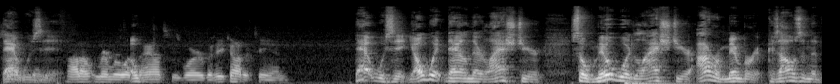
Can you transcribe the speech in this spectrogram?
That was it. I don't remember what the Oh. ounces were, but he caught a ten. That was it. Y'all went down there last year. So Millwood last year, I remember it because I was in the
